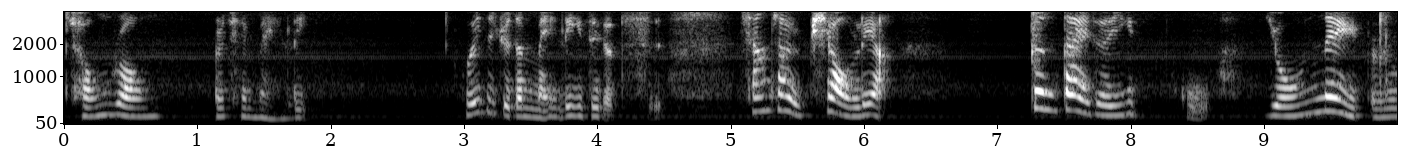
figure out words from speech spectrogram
从容，而且美丽。我一直觉得“美丽”这个词，相较于漂亮。更带着一股由内而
